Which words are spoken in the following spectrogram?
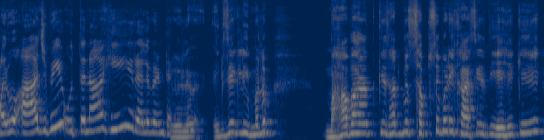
और वो आज भी उतना ही रेलेवेंट है। एग्जैक्टली exactly, मतलब महाभारत के साथ में सबसे बड़ी खासियत ये है कि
